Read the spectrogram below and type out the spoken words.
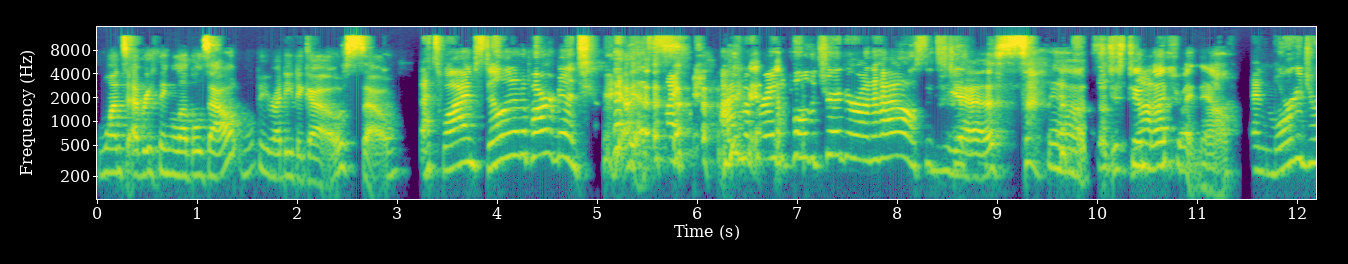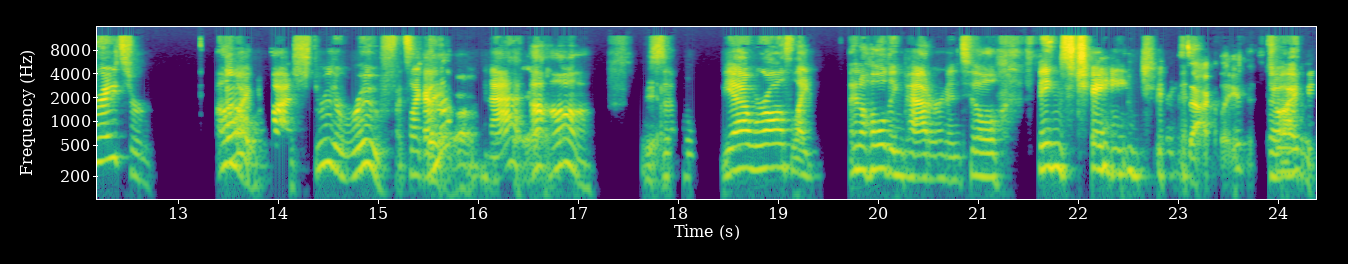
once everything levels out, we'll be ready to go. So, That's why I'm still in an apartment. yes. I'm afraid to pull the trigger on a house. It's just, yes. Yeah, it's just too Not- much right now. and mortgage rates are, oh, my Oh. gosh, through the roof. It's like, I'm not are. that. They Uh are. uh Yeah. So, yeah, we're all like in a holding pattern until things change. Exactly. So I Right. feel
